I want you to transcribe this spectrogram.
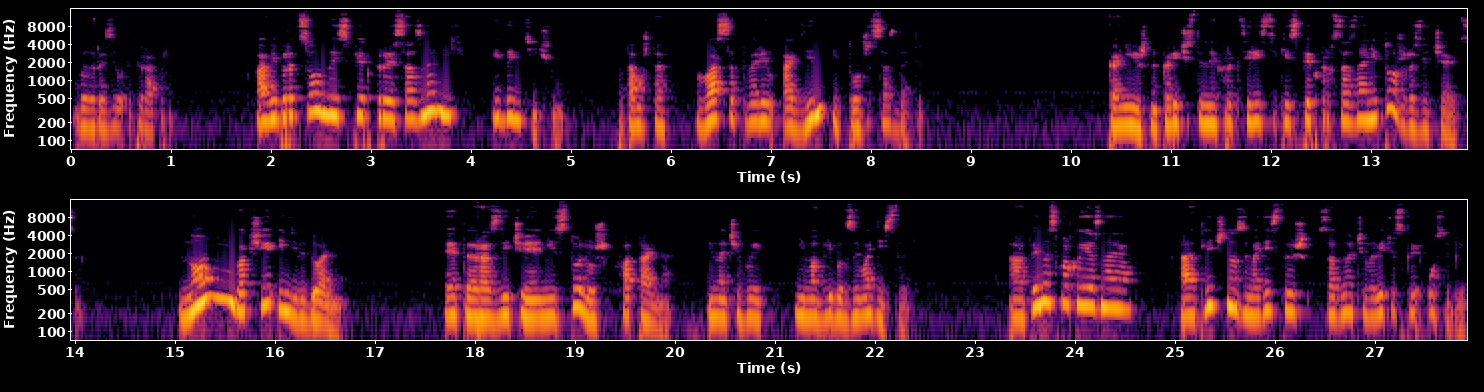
возразил оператор. А вибрационные спектры сознаний идентичны, потому что вас сотворил один и тот же Создатель. Конечно, количественные характеристики спектров сознаний тоже различаются, но они вообще индивидуальны. Это различие не столь уж фатально, иначе вы не могли бы взаимодействовать. А ты, насколько я знаю, отлично взаимодействуешь с одной человеческой особью.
